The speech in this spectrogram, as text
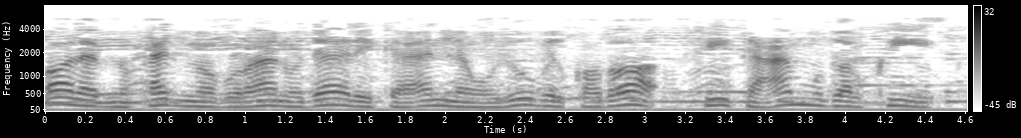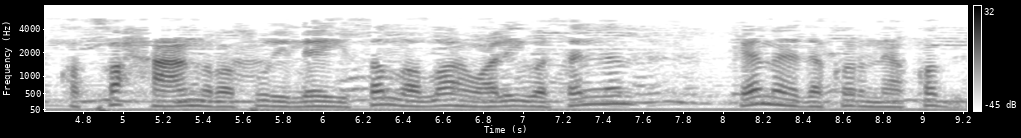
قال ابن حزم وبرهان ذلك أن وجوب القضاء في تعمد القيء قد صح عن رسول الله صلى الله عليه وسلم كما ذكرنا قبل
